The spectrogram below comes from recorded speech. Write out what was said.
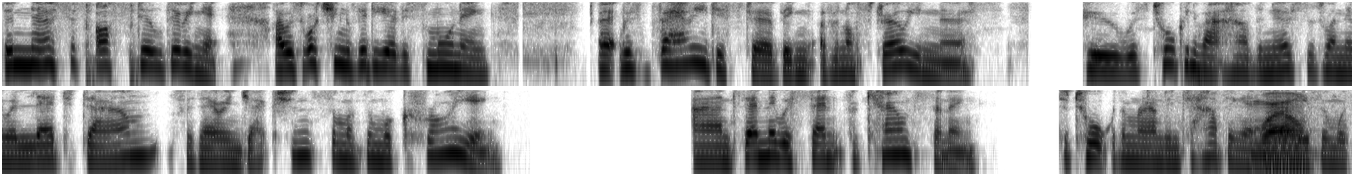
The nurses are still doing it. I was watching a video this morning. It was very disturbing of an Australian nurse who was talking about how the nurses, when they were led down for their injections, some of them were crying. And then they were sent for counseling to talk them around into having it. Wow. Many of them were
